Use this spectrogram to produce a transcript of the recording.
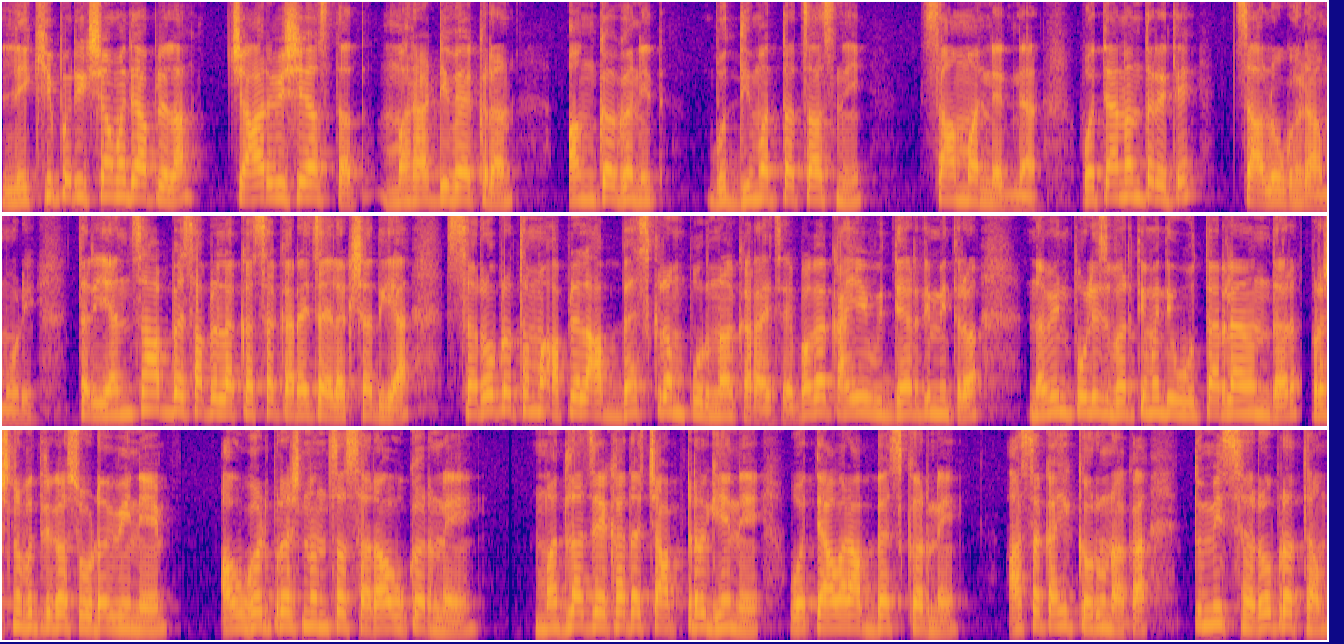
लेखी परीक्षामध्ये आपल्याला चार विषय असतात. मराठी व्याकरण अंकगणित बुद्धिमत्ता चाचणी सामान्य ज्ञान. व त्यानंतर येते चालू घडामोडी. तर यांचा अभ्यास आपल्याला कसा करायचा आहे लक्षात घ्या. सर्वप्रथम आपल्याला अभ्यासक्रम पूर्ण करायचा आहे. बघा काही विद्यार्थी मित्र नवीन पोलीस भरतीमध्ये उतरल्यानंतर प्रश्नपत्रिका सोडविणे अवघड प्रश्नांचा सराव करणे मधलाच एखादा चॅप्टर घेणे व त्यावर अभ्यास करणे असं काही करू नका. तुम्ही सर्वप्रथम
